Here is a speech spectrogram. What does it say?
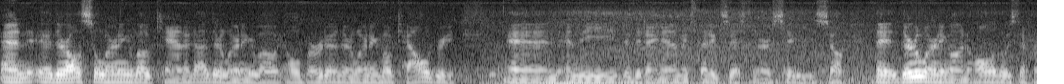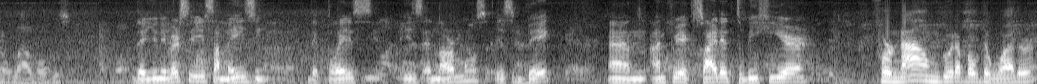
And uh, they're also learning about Canada, they're learning about Alberta, and they're learning about Calgary and, and the, the, the dynamics that exist in our cities. So they, they're learning on all of those different levels. The university is amazing. The place is enormous, it's big, and I'm pretty excited to be here. For now, I'm good about the weather,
